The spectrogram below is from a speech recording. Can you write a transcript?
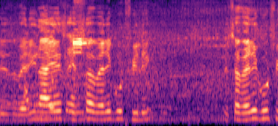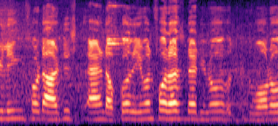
is very nice it's a very good feeling it's a very good feeling for the artist and of course even for us that you know tomorrow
